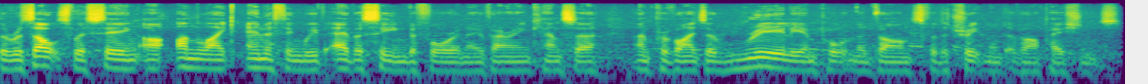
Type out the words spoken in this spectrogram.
The results we're seeing are unlike anything we've ever seen before in ovarian cancer and provides a really important advance for the treatment of our patients.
